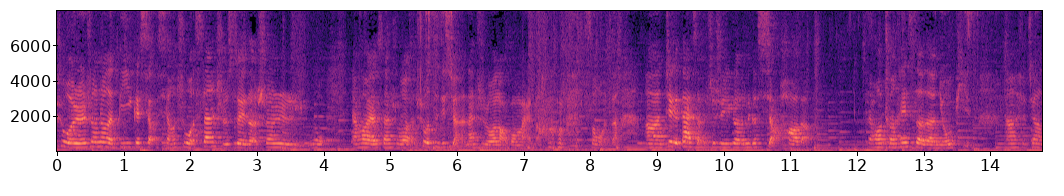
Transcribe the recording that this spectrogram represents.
这是我人生中的第一个小箱，是我三十岁的生日礼物。然后也算是我是我自己选的，但是我老公买的，送我的。嗯，这个大小就是一个那个小号的，然后纯黑色的牛皮，然后是这样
